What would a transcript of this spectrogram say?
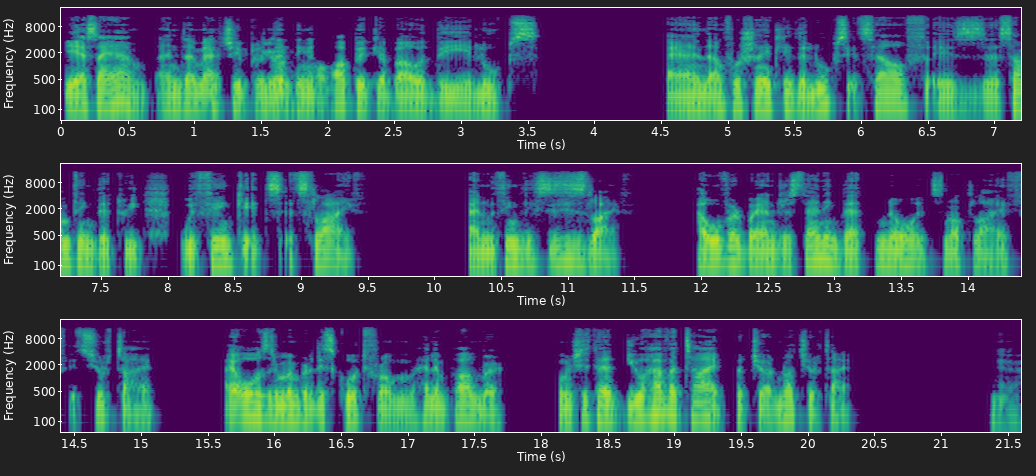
Yes, I am, and I'm actually presenting Beautiful. a topic about the loops. And unfortunately, the loops itself is uh, something that we we think it's it's life, and we think this, this is life. However, by understanding that no, it's not life, it's your time. I always remember this quote from Helen Palmer when she said, "You have a type, but you are not your type." Yeah.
